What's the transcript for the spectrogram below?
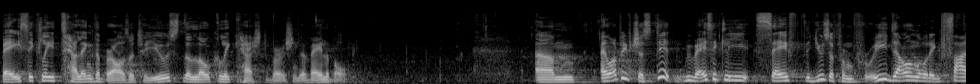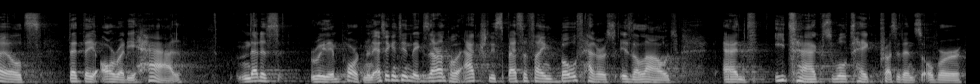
basically telling the browser to use the locally cached version available. Um, and what we've just did, we basically saved the user from re-downloading files that they already had. And that is really important. And as you can see in the example, actually specifying both headers is allowed. And e-tags will take precedence over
